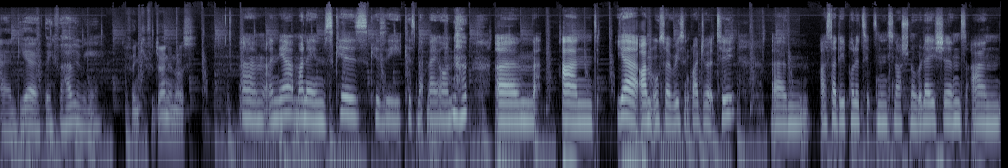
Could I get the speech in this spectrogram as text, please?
And yeah, thank you for having me. Thank you for joining us. Um, and yeah, my name's Kiz, Kizzy, Kismet Mayon. um, and yeah, I'm also a recent graduate too. Um, I studied politics and international relations and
